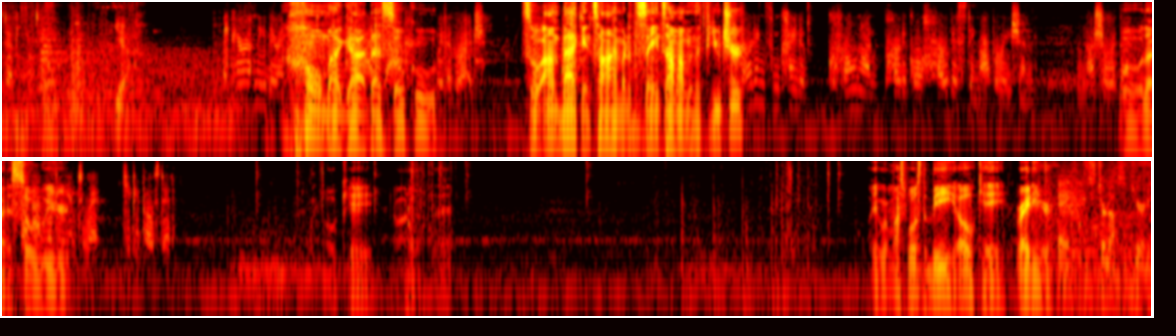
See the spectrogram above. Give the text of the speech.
stuff you do? Yeah. Apparently they're in Oh my god, that's so cool. With a grudge. So I'm back in time, but at the same time I'm in the future. Regarding some kind of chronon particle harvesting operation. I'm not sure what that Whoa, that is so but I'm looking weird. Keep you posted. Okay, no, I don't want that. Wait, where am I supposed to be? Okay, right here. Hey, just turned off security.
